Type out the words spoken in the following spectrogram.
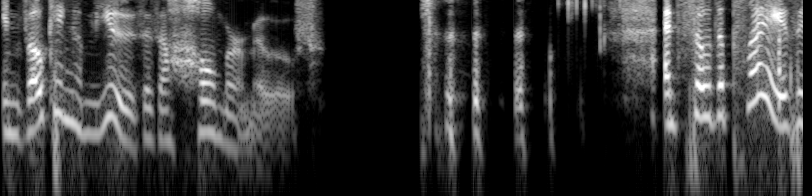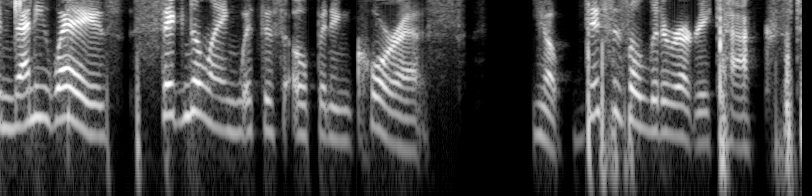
Invoking a muse is a Homer move. And so the play is in many ways signaling with this opening chorus you know, this is a literary text,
